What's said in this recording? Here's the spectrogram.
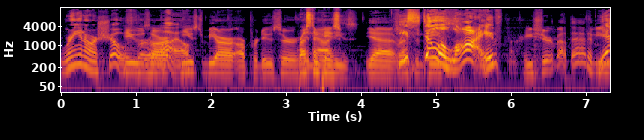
ran our show He for was a our while. he used to be our, our producer. Rest and in peace. He's yeah. He's still peace. alive. Are you sure about that? Have you Yeah.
